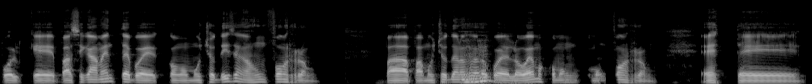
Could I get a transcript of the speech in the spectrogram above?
porque básicamente, pues, como muchos dicen, es un fonrón. Para muchos de nosotros, pues lo vemos como un, como un fonrón. Este,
